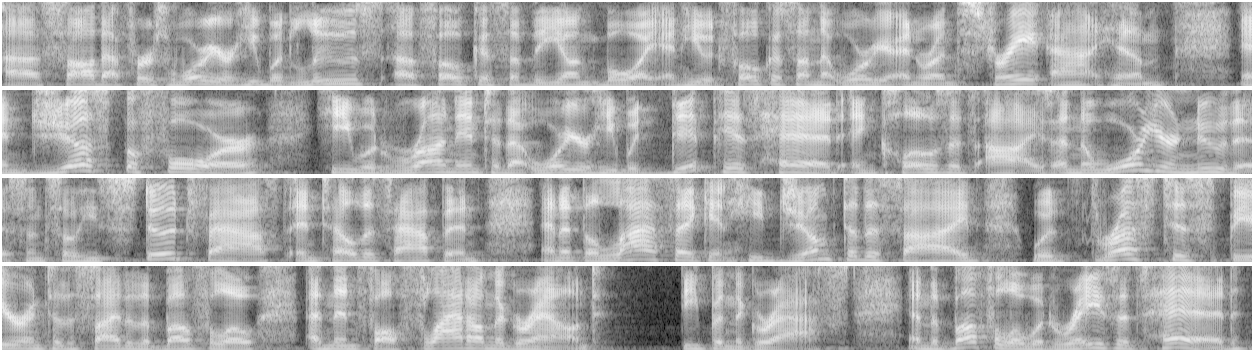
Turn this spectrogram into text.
uh, saw that first warrior, he would lose a focus of the young boy and he would focus on that warrior and run straight at him. And just before he would run into that warrior, he would dip his head and close its eyes. And the warrior knew this. And so he stood fast until this happened. And at the last second, he jumped to the side, would thrust his spear into the side of the buffalo, and then fall flat on the ground deep in the grass. And the buffalo would raise its head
